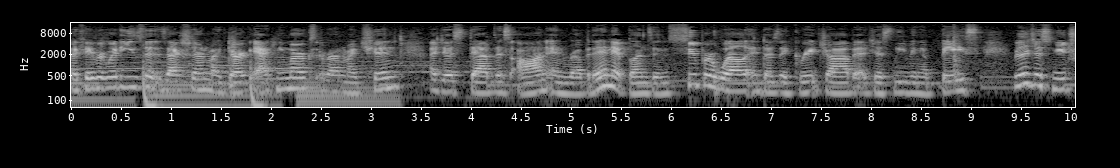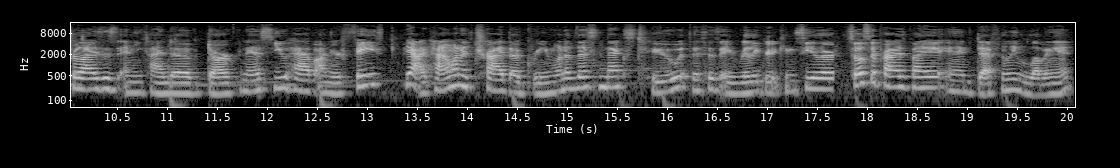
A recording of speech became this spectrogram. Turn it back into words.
My favorite way to use it is actually on my dark acne marks around my chin. I just dab this on and rub it in. It blends in super well and does a great job at just leaving a base. really just neutralizes any kind of darkness you have on your face. Yeah, I kind of want to try the green one of this next too. This is a really great concealer. So surprised by it and definitely loving it.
